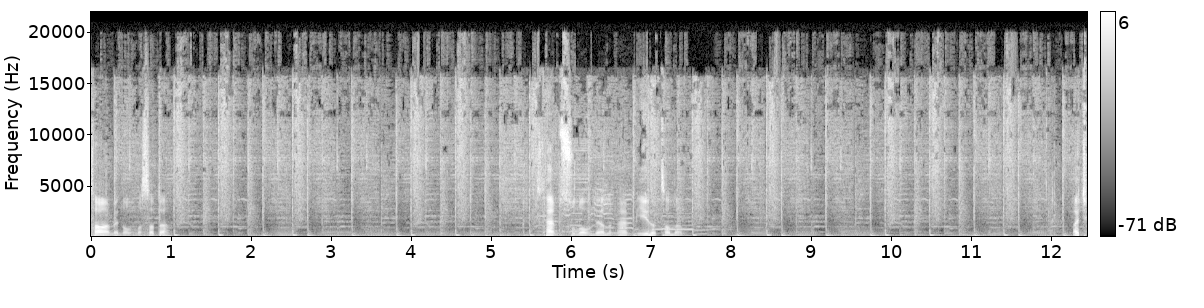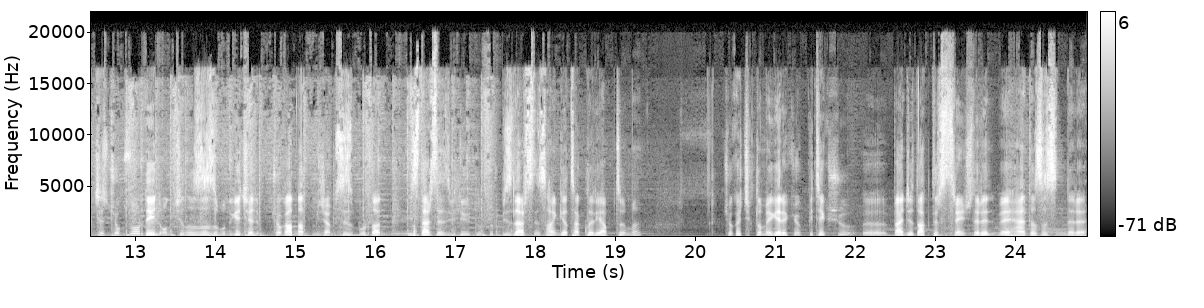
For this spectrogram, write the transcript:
Tamamen olmasa da. Hem slowlayalım hem heal atalım. Açıkçası çok zor değil. Onun için hızlı hızlı bunu geçelim. Çok anlatmayacağım. Siz buradan isterseniz videoyu durdurup izlersiniz hangi atakları yaptığımı. Çok açıklamaya gerek yok. Bir tek şu e, bence Doctor Strange'lere ve Hand Assassin'lere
